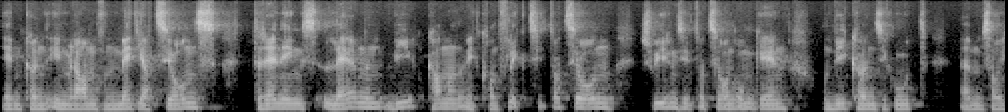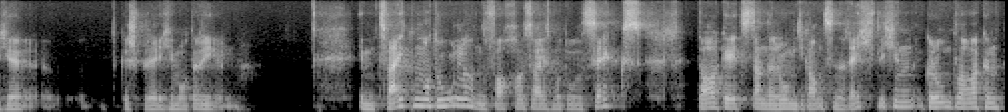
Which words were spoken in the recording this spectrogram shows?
eben können im Rahmen von Mediations- Trainings lernen, wie kann man mit Konfliktsituationen, schwierigen Situationen umgehen und wie können Sie gut ähm, solche äh, Gespräche moderieren. Im zweiten Modul, im Fachausweis Modul 6, da geht es dann darum, die ganzen rechtlichen Grundlagen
